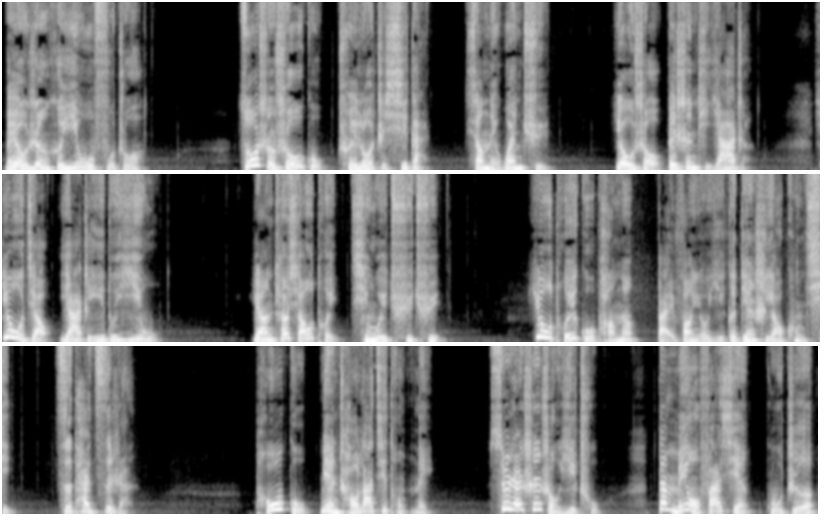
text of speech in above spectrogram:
没有任何衣物附着，左手手骨垂落至膝盖，向内弯曲，右手被身体压着，右脚压着一堆衣物，两条小腿轻微屈曲，右腿骨旁呢摆放有一个电视遥控器，姿态自然。头骨面朝垃圾桶内，虽然身首异处，但没有发现骨折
